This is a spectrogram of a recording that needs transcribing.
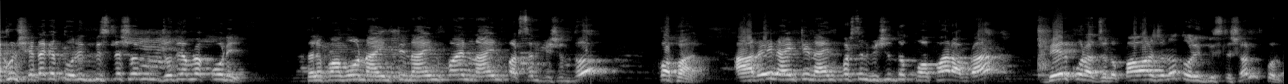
এখন সেটাকে তড়িৎ বিশ্লেষণ যদি আমরা করি, তাহলে পাবো ninety nine point nine percent বিশুদ্ধ কপার। আর এই নাইনটি নাইন পার্সেন্ট বিশুদ্ধ কপার আমরা বের করার জন্য, পাওয়ার জন্য তড়িৎ বিশ্লেষণ করব।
